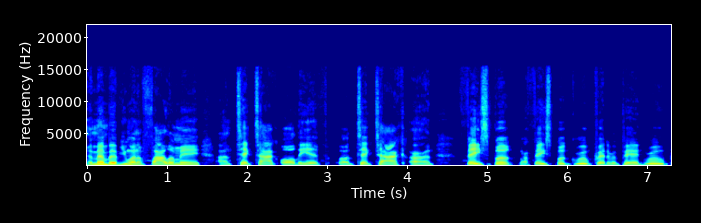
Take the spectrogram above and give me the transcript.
Remember, if you want to follow me on TikTok, all the info on TikTok, on Facebook, my Facebook group, Credit Repair Group,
